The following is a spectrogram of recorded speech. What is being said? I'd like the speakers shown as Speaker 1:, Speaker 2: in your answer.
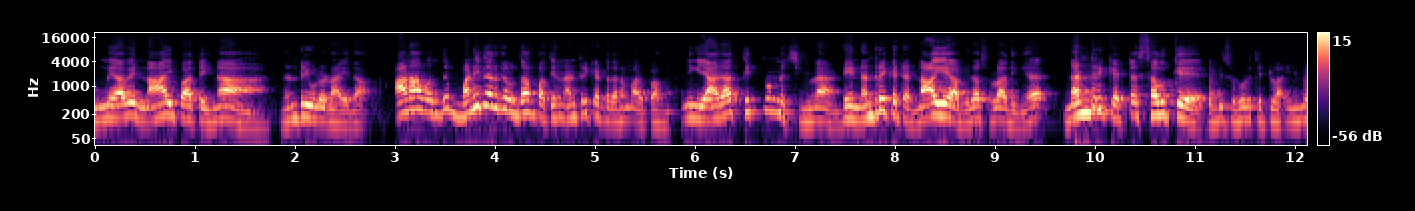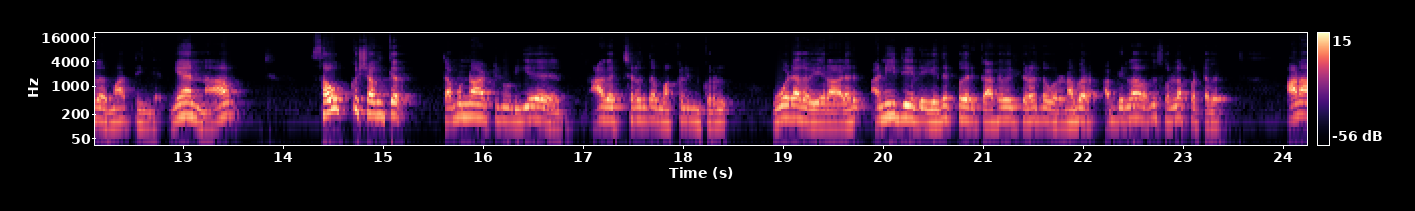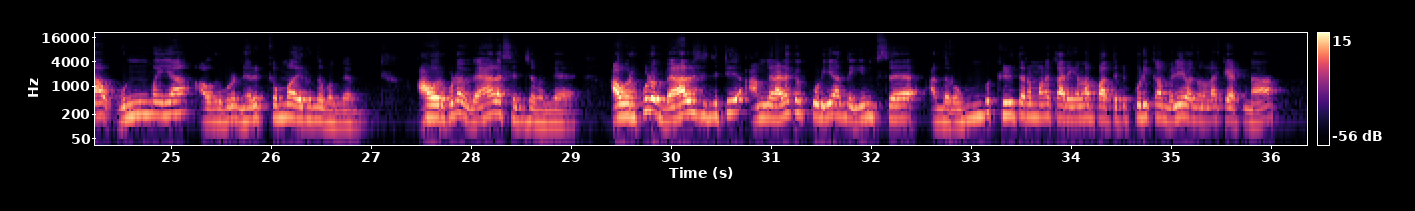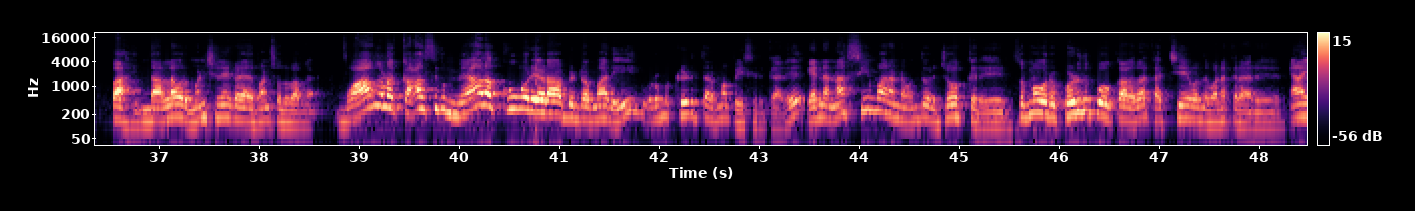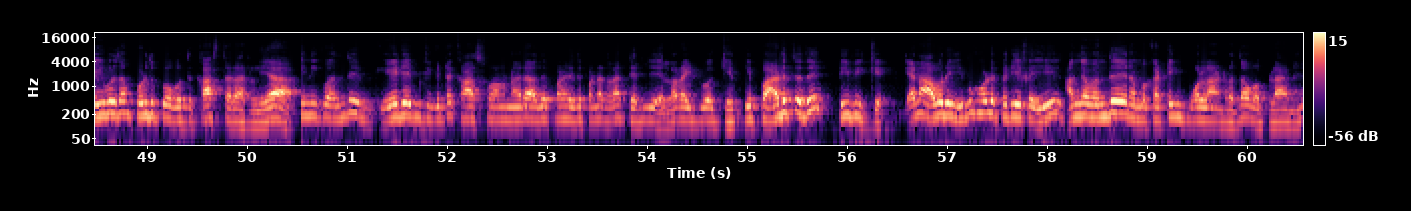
Speaker 1: உண்மையாகவே நாய் பார்த்தீங்கன்னா நன்றியுள்ள நாய் தான் ஆனால் வந்து மனிதர்கள் தான் பார்த்தீங்கன்னா நன்றி கெட்ட தனமாக இருப்பாங்க. நீங்கள் யாரையாவது திட்டணும்னு வச்சிங்களேன் டே நன்றி கெட்ட நாயே அப்படிலாம் சொல்லாதீங்க. நன்றி கெட்ட சவுக்கு அப்படின்னு சொல்லிட்டு கூட திட்டலாம். இனிமேல் அதை மாற்றிங்க ஏன்னா சவுக்கு சங்கர் தமிழ்நாட்டினுடைய ஆகச்சிறந்த மக்களின் குரல் ஊடகவியலாளர் அநீதியை எதிர்ப்பதற்காகவே பிறந்த ஒரு நபர் அப்படிலாம் வந்து சொல்லப்பட்டவர். ஆனால் உண்மையாக அவர் கூட நெருக்கமாக இருந்தவங்க அவர் கூட வேலை செஞ்சவங்க அவர் கூட வேலை செஞ்சுட்டு அங்கே நடக்கக்கூடிய அந்த இம்சை அந்த ரொம்ப கீழ்த்தனமான காரியங்கள்லாம் பார்த்துட்டு பிடிக்காம வெளியே வந்தவங்கலாம் கேட்டனா பா இந்த ஆள்லாம் ஒரு மனுஷனே கிடையாதுப்பான்னு சொல்லுவாங்க. வாங்கின காசுக்கு மேலே கூவுறியடா அப்படின்ற மாதிரி ரொம்ப கீழ்த்தரமாக பேசியிருக்காரு. என்னன்னா சீமான் அண்ணன் வந்து ஒரு ஜோக்கரு. சும்மா ஒரு பொழுதுபோக்காக தான் கட்சியே வந்து வளர்க்குறாரு. ஏன்னா இவர் தான் பொழுதுபோக்குறதுக்கு காசு தராரு இல்லையா? இன்னைக்கு வந்து ஏடிஎம்கே கிட்ட காசு வாங்கினாரு அது பண்ண இது பண்ணதெல்லாம் தெரிஞ்சு எல்லாம் ரைட் ஓகே இப்போ அடுத்தது டிவிக்கு ஏன்னா அவர் இவங்களோட பெரிய கை. அங்கே வந்து நம்ம கட்டிங் போடலான்றது அவங்க பிளானு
